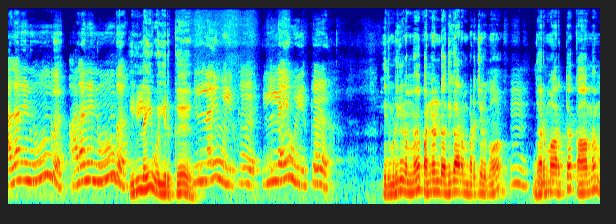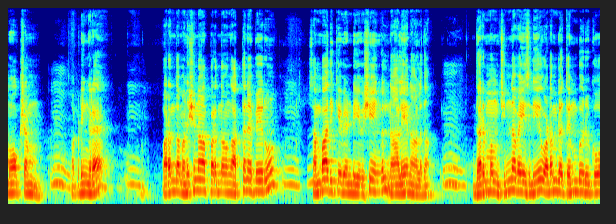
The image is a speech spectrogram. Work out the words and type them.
அதனின் ஊங்கு அதனின் ஊங்கு இல்லை உயிருக்கு இல்லை இல்லை உயிர்க்கு. இது முடிவில் நம்ம பன்னெண்டு அதிகாரம் படிச்சிருக்கோம். தர்மார்த்த காம மோக்ஷம் அப்படிங்கிற பிறந்த மனுஷனாக பிறந்தவங்க அத்தனை பேரும் சம்பாதிக்க வேண்டிய விஷயங்கள் நாலே நாலு தான். தர்மம் சின்ன வயசுலேயே உடம்புல தெம்பு இருக்கோ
